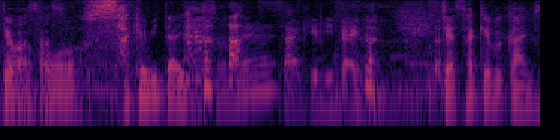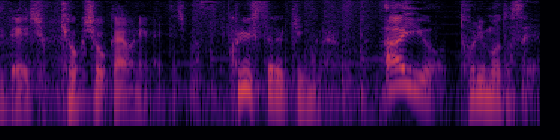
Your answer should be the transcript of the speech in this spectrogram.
では早速。叫びたいですよね。叫びたいじゃあ叫ぶ感じで曲紹介お願いいたします。クリスタルキング。愛を取り戻せ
